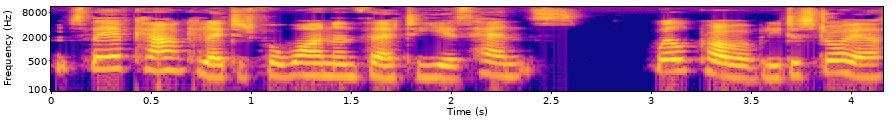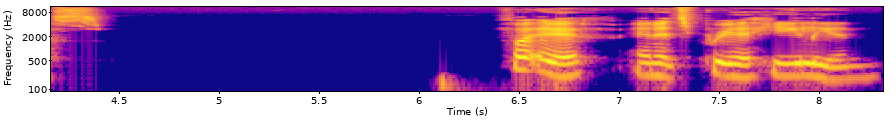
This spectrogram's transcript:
which they have calculated for one and thirty years hence, will probably destroy us. For if, in its perihelion,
